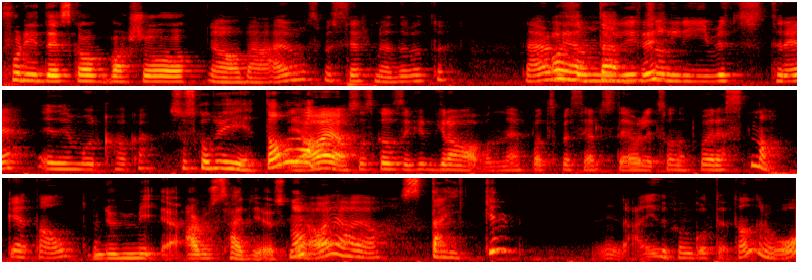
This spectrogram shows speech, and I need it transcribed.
Fordi det skal være så Ja, det er jo spesielt med det, vet du. Det er jo Å, liksom litt sånn livets tre inni morkaka. Så skal du ete det, da. Ja ja, så skal du sikkert grave den ned på et spesielt sted og litt sånn etterpå. Resten, da. Ikke ete alt. Du, er du seriøs nå? Ja ja ja. Steiken? Nei, du kan godt ete den rå.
